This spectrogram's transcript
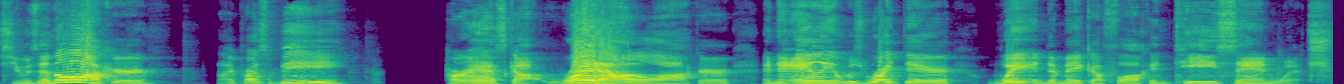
she was in the locker, and I pressed B. Her ass got right out of the locker, and the alien was right there waiting to make a fucking tea sandwich.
